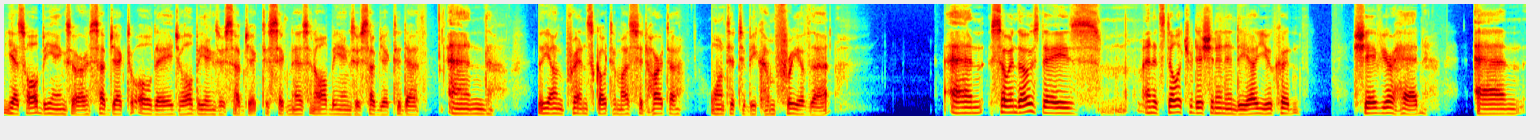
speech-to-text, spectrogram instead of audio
yes, all beings are subject to old age, all beings are subject to sickness, and all beings are subject to death. And the young prince Gotama Siddhartha wanted to become free of that. And so in those days, and it's still a tradition in India, you could shave your head and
